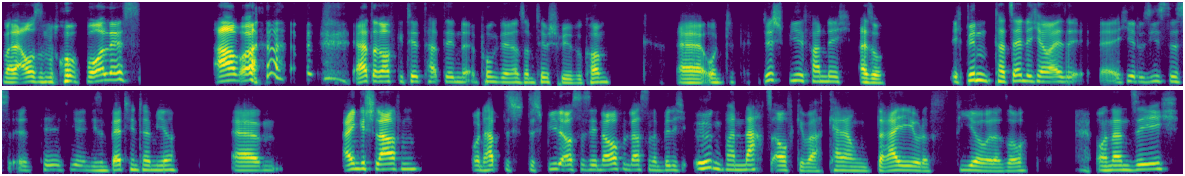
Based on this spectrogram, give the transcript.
mal außen vor lässt. Aber er hat darauf getippt, hat den Punkt in unserem Tippspiel bekommen. Äh, und das Spiel fand ich, also ich bin tatsächlicherweise, äh, hier, du siehst es, äh, hier in diesem Bett hinter mir, ähm, eingeschlafen und habe das, das Spiel aus Versehen laufen lassen. Dann bin ich irgendwann nachts aufgewacht, keine Ahnung, drei oder vier oder so. Und dann sehe ich,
